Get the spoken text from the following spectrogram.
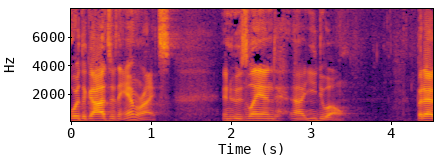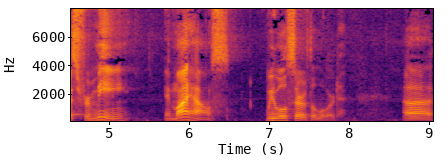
or the gods of the Amorites, in whose land uh, ye dwell. But as for me and my house, we will serve the Lord. Uh,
